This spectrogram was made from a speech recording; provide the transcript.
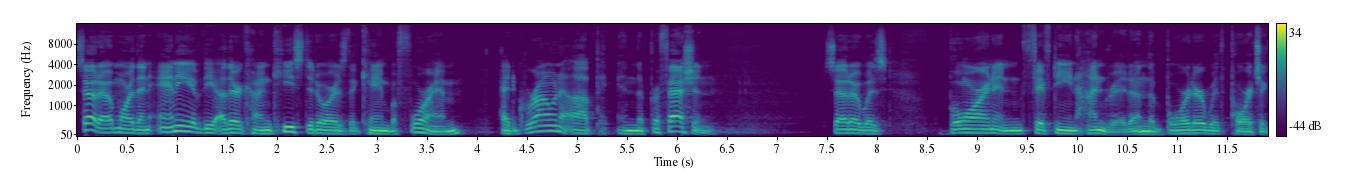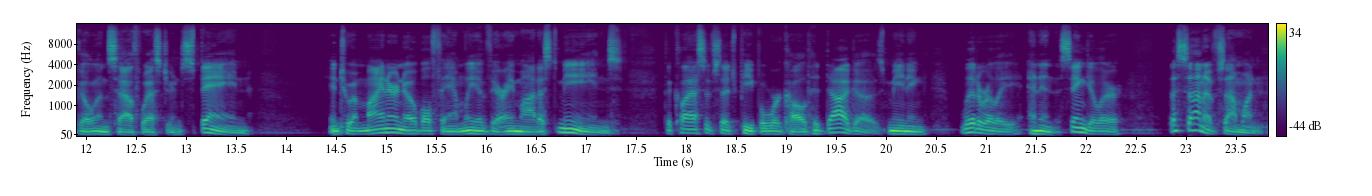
Soto, more than any of the other conquistadors that came before him, had grown up in the profession. Soto was born in 1500 on the border with Portugal and southwestern Spain into a minor noble family of very modest means. The class of such people were called hidalgos, meaning literally and in the singular, the son of someone.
